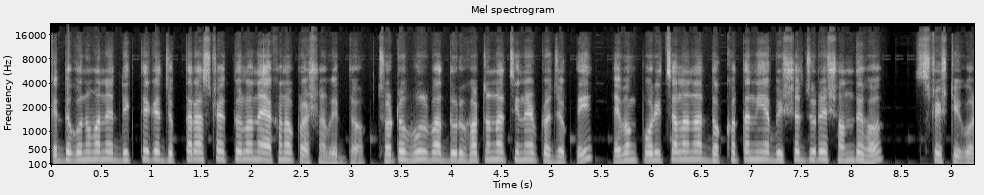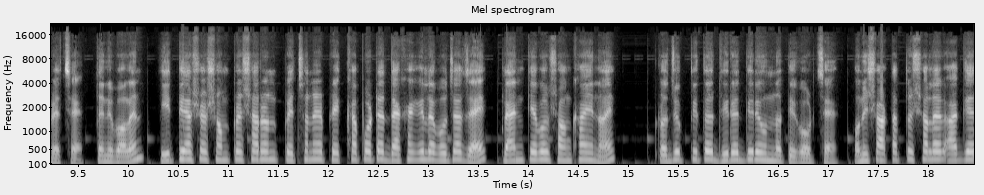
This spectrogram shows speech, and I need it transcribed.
কিন্তু গুণমানের দিক থেকে যুক্তরাষ্ট্রের তুলনায় এখনও প্রশ্নবিদ্ধ। ছোট ভুল বা দুর্ঘটনা চীনের প্রযুক্তি এবং পরিচালনার দক্ষতা নিয়ে বিশ্বজুড়ে সন্দেহ সৃষ্টি করেছে। তিনি বলেন, ইতিহাস ও সম্প্রসারণ পেছনের প্রেক্ষাপটে দেখা গেলে বোঝা যায়, প্ল্যান কেবল সংখ্যায় নয় প্রযুক্তিতে ধীরে ধীরে উন্নতি করছে। উনিশশো আটাত্তর সালের আগে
